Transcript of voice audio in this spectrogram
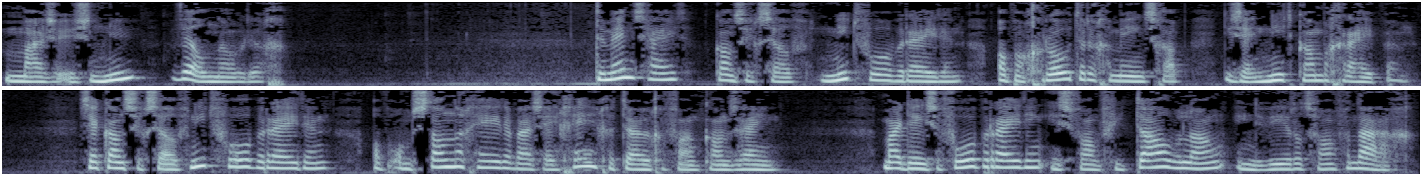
maar ze is nu wel nodig. De mensheid kan zichzelf niet voorbereiden op een grotere gemeenschap die zij niet kan begrijpen. Zij kan zichzelf niet voorbereiden op omstandigheden waar zij geen getuige van kan zijn. Maar deze voorbereiding is van vitaal belang in de wereld van vandaag.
